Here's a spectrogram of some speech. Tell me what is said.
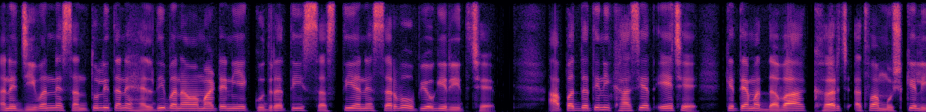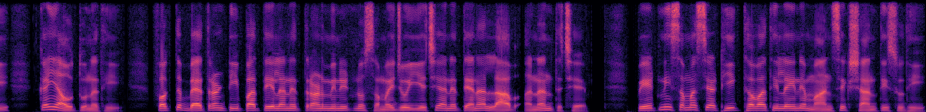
અને જીવનને સંતુલિત અને હેલ્ધી બનાવવા માટેની એક કુદરતી, સસ્તી અને સર્વઉપયોગી રીત છે. આ પદ્ધતિની ખાસિયત એ છે કે તેમાં દવા, ખર્ચ અથવા મુશ્કેલી કંઈ આવતું નથી. ફક્ત બે ત્રણ ટીપા તેલ અને ત્રણ મિનિટનો સમય જોઈએ છે અને તેના લાભ અનંત છે. પેટની સમસ્યા ઠીક થવાથી લઈને માનસિક શાંતિ સુધી.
